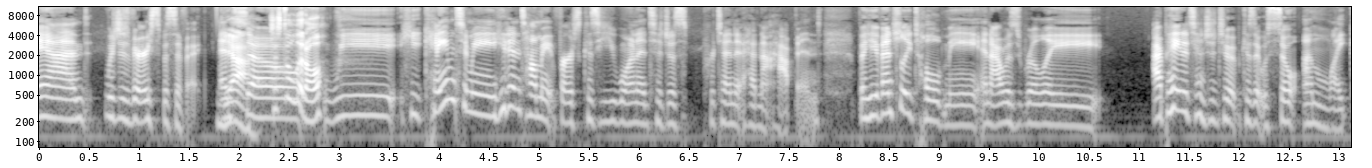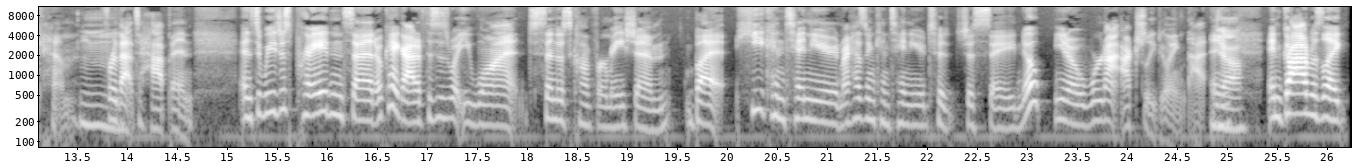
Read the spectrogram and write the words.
And which is very specific. And Yeah, so just a little. We he came to me. He didn't tell me at first because he wanted to just pretend it had not happened. But he eventually told me, and I was really I paid attention to it because it was so unlike him Mm. for that to happen. And so we just prayed and said, okay, God, if this is what you want, send us confirmation. But he continued, my husband continued to just say, nope, you know, we're not actually doing that. And, Yeah. and God was like,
